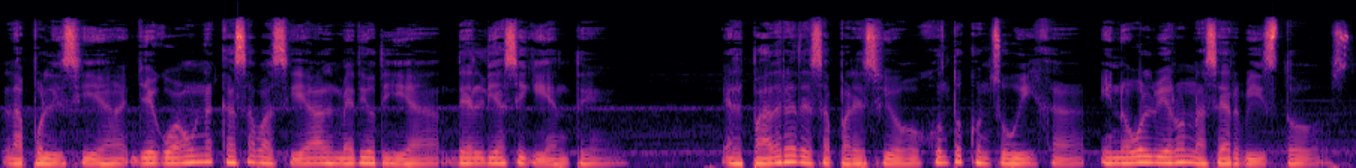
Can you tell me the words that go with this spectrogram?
La policía llegó a una casa vacía al mediodía del día siguiente. El padre desapareció junto con su hija y no volvieron a ser vistos.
